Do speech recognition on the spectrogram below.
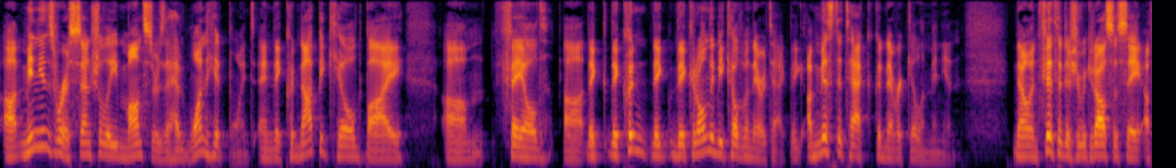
Uh, minions were essentially monsters that had one hit point, and they could not be killed by um, failed. Uh, they, they couldn't. They, they could only be killed when they were attacked. They, a missed attack could never kill a minion. Now, in fifth edition, we could also say a,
